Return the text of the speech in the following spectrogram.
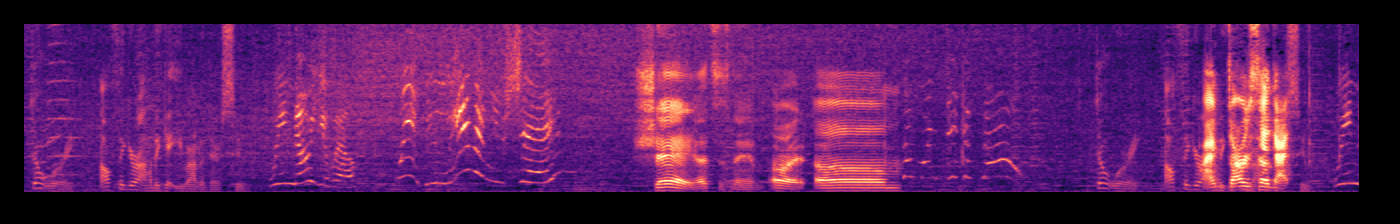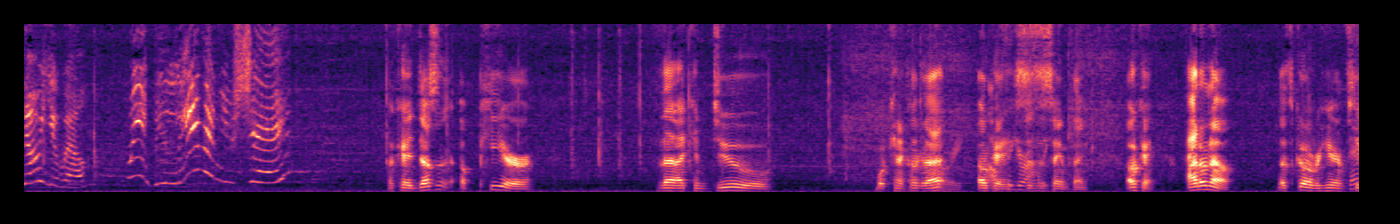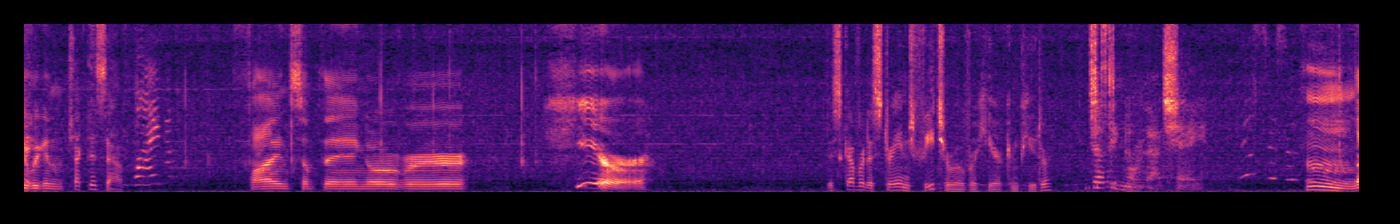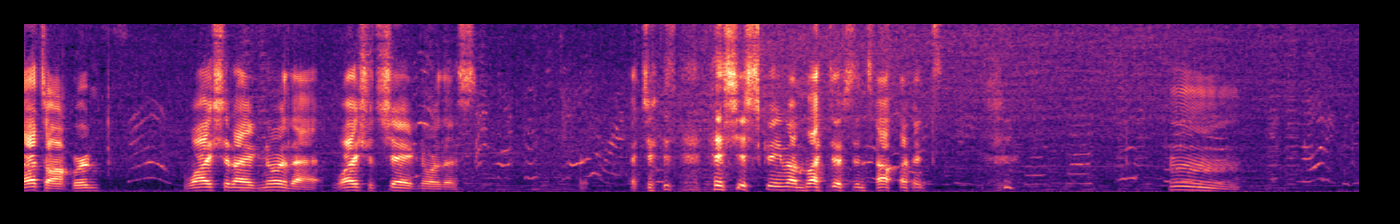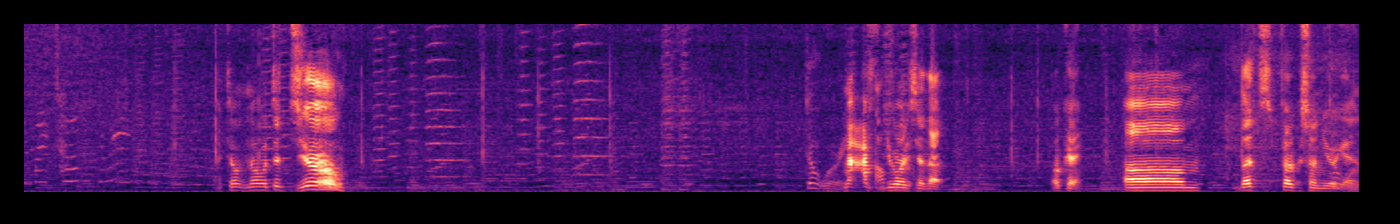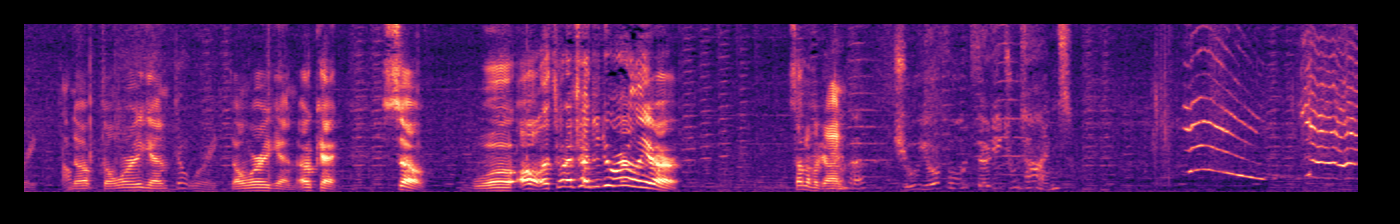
Don't worry. I'll figure out how to get you out of there soon. we know you will. We believe in you, Shay. Shay, that's his name. Alright, um... Someone dig us out. Don't worry. I'll figure out I how to get already you said of that. soon. We know you will. We believe in you, Shay. Okay, it doesn't appear that I can do... What, can I click Don't that? worry. Okay, figure it's out just how the same thing. Okay, I don't know. Let's go over here and see if we can check this out. Find something over here. Discovered a strange feature over here, computer. Just ignore that, Shay. Hmm, that's awkward. Why should I ignore that? Why should Shay ignore this? I just, it's just scream I'm lactose intolerant. Hmm, Naughty to be my top three. I don't know what to do. Don't worry. Nah, I'll you already said that. Okay. Um, let's focus on you Don't again. worry. Nope, don't worry again. Don't worry. Don't worry again. Okay. So, whoa. Oh, that's what I tried to do earlier. Son of a gun. Remember, chew your food 32 times.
